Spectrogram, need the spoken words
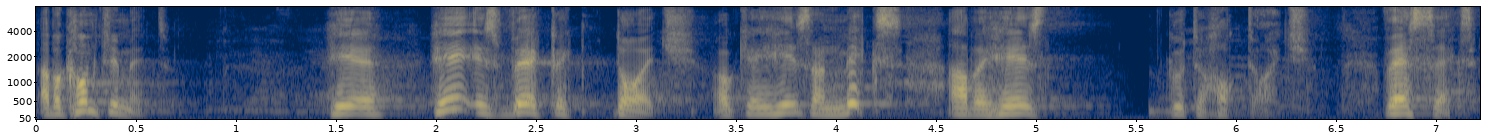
Aber kommt ihr mit? Hier, hier ist wirklich Deutsch. Okay? Hier ist ein Mix, aber hier ist guter Hochdeutsch. Vers 6.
